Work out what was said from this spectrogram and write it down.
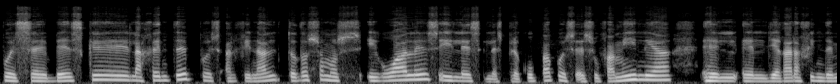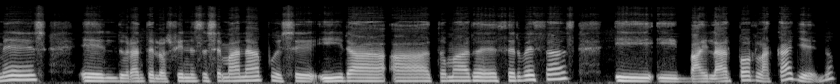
pues eh, ves que la gente, pues al final todos somos iguales y les, les preocupa pues eh, su familia, el, llegar a fin de mes, el, durante los fines de semana, pues eh, ir a, tomar cervezas y, bailar por la calle, ¿no?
